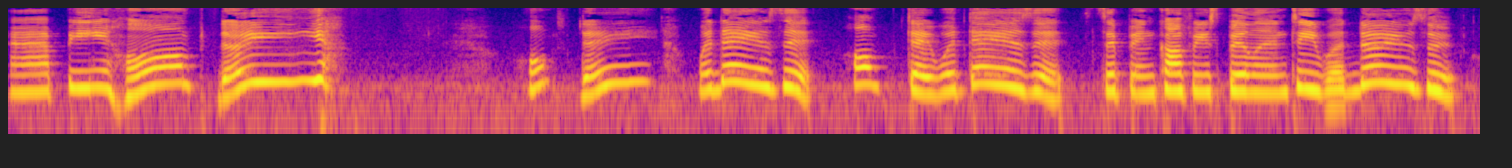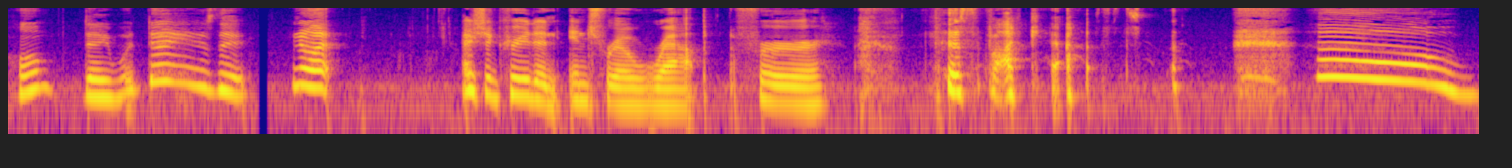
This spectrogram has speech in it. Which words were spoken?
Happy hump day. Hump day. What day is it? Hump day. What day is it? Sipping coffee, spilling tea. What day is it? Hump day. What day is it? You know what? I should create an intro rap for this podcast. oh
